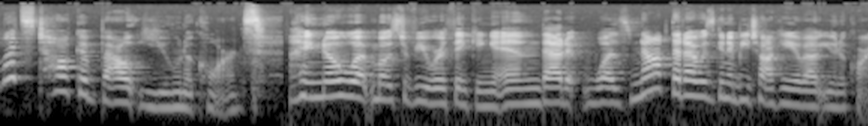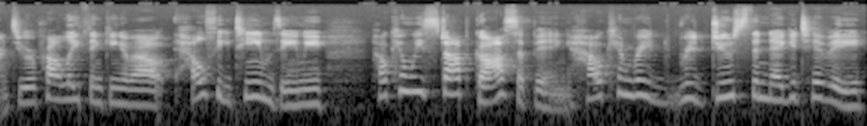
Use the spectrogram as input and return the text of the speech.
let's talk about unicorns. I know what most of you were thinking, and that it was not that I was going to be talking about unicorns. You were probably thinking about healthy teams, Amy. How can we stop gossiping? How can we reduce the negativity?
